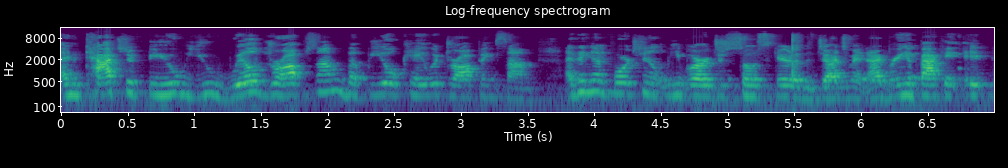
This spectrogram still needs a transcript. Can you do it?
and catch a few. You will drop some, but be okay with dropping some. I think unfortunately people are just so scared of the judgment. I bring it back. It, it,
